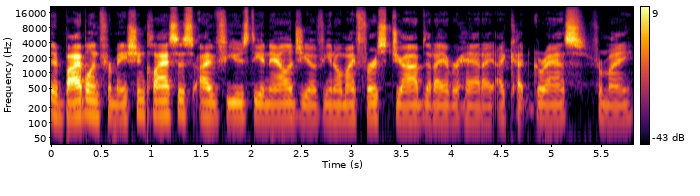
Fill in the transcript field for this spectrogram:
uh, bible information classes i've used the analogy of you know my first job that i ever had i, I cut grass for my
